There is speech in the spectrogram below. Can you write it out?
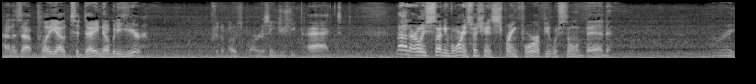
How does that play out today? Nobody here for the most part. This thing's usually packed. Not an early Sunday morning, especially in spring four. People are still in bed. All right.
